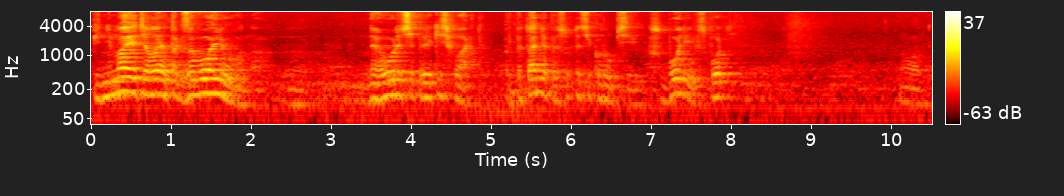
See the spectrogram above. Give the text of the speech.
піднімають, але так завуальовано, не говорячи про якісь факти, про питання присутності корупції в футболі в спорті. От.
